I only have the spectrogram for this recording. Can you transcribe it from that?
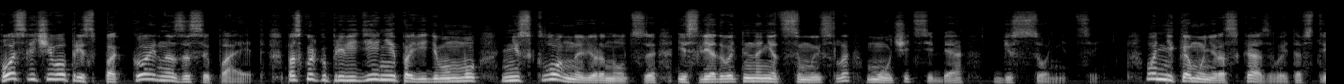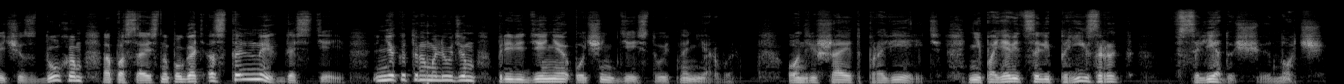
после чего преспокойно засыпает, поскольку привидение, по-видимому, не склонно вернуться, и, следовательно, нет смысла мучить себя бессонницей. Он никому не рассказывает о встрече с духом, опасаясь напугать остальных гостей. Некоторым людям привидение очень действует на нервы. Он решает проверить, не появится ли призрак в следующую ночь.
